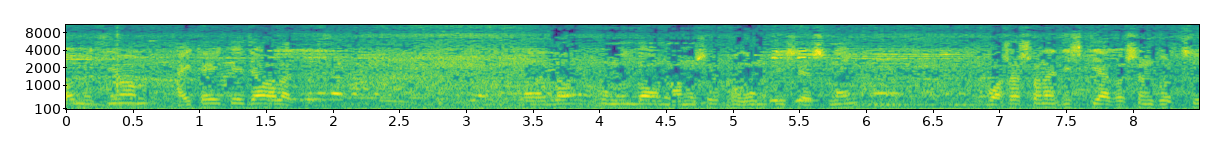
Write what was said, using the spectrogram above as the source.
সবার ম্যাক্সিমাম হাইটে হাইটে যাওয়া লাগবে। হলো কুমিল্লা মানুষের ভোগান্তি শেষ নেই। প্রশাসনের দৃষ্টি আকর্ষণ করছি।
